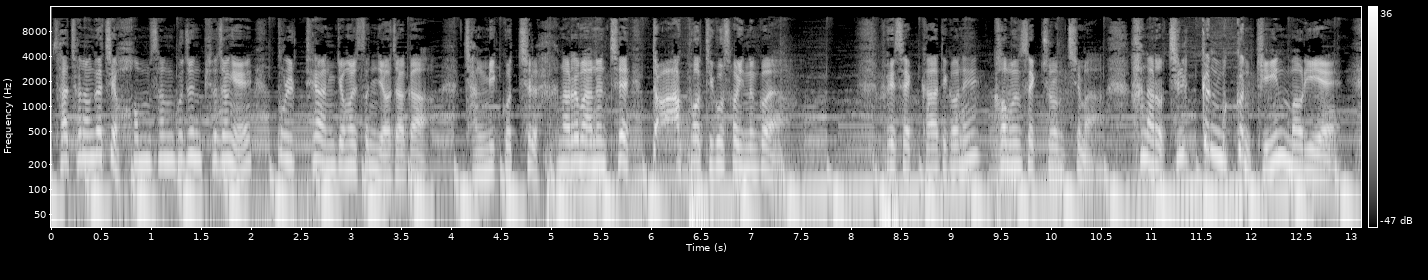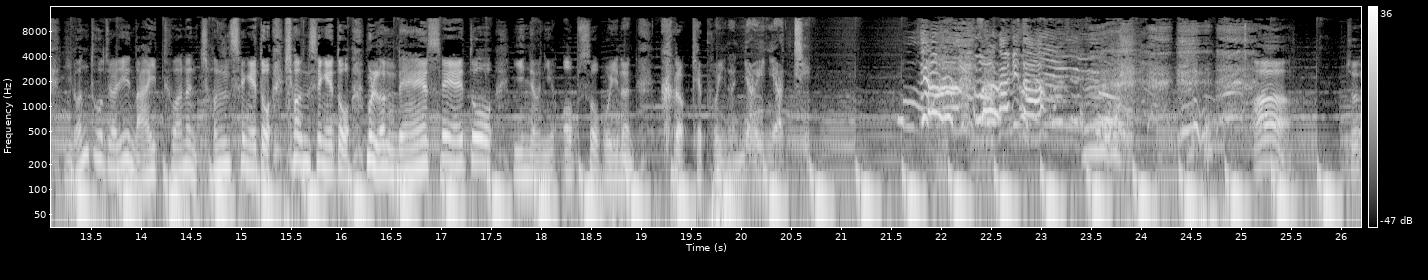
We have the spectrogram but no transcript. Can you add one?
사천왕같이 험상궂은 표정에 뿔테 안경을 쓴 여자가 장미꽃을 하나로 마는 채 딱 버티고 서 있는 거야. 회색 가디건에 검은색 주름치마, 하나로 질끈 묶은 긴 머리에 이건 도저히 나이트와는 전생에도 현생에도 물론 내세에도 인연이 없어 보이는 그렇게 보이는 여인이었지. 아, 저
